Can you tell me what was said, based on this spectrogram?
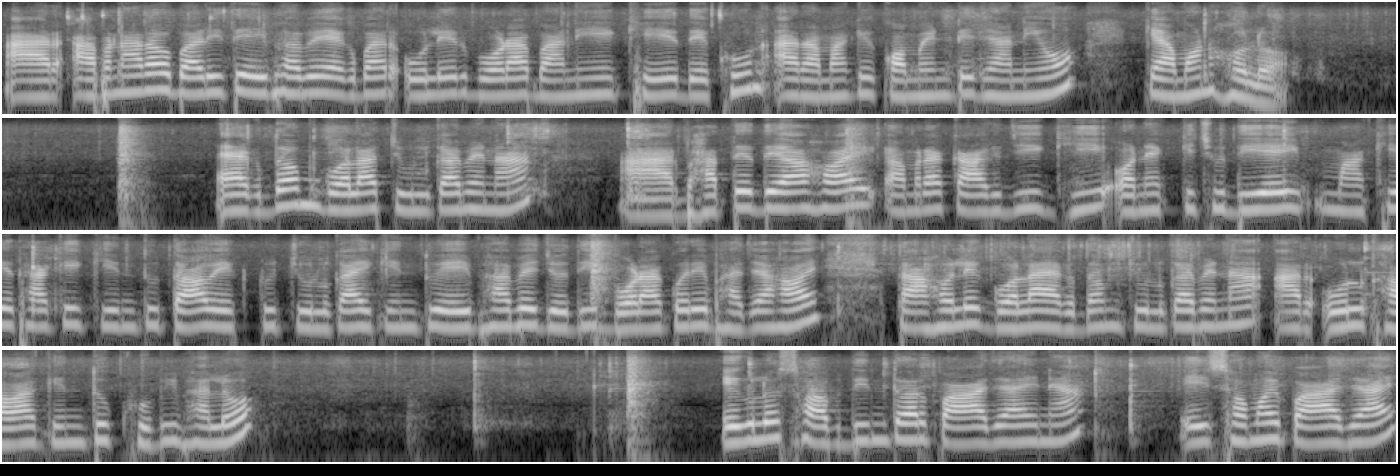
আর আপনারাও বাড়িতে এইভাবে একবার ওলের বড়া বানিয়ে খেয়ে দেখুন আর আমাকে কমেন্টে জানিও কেমন হলো। একদম গলা চুলকাবে না। আর ভাতে দেওয়া হয়, আমরা কাগজি, ঘি অনেক কিছু দিয়েই মাখিয়ে থাকি, কিন্তু তাও একটু চুলকায় কিন্তু এইভাবে যদি বড়া করে ভাজা হয়, তাহলে গলা একদম চুলকাবে না, আর ওল খাওয়া কিন্তু খুবই ভালো। এগুলো সব দিন তো আর পাওয়া যায় না। এই সময় পাওয়া যায়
